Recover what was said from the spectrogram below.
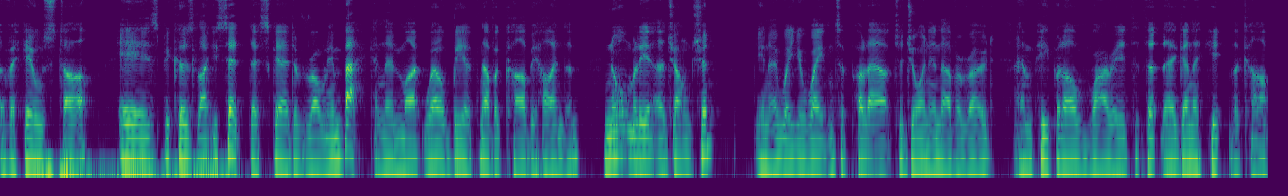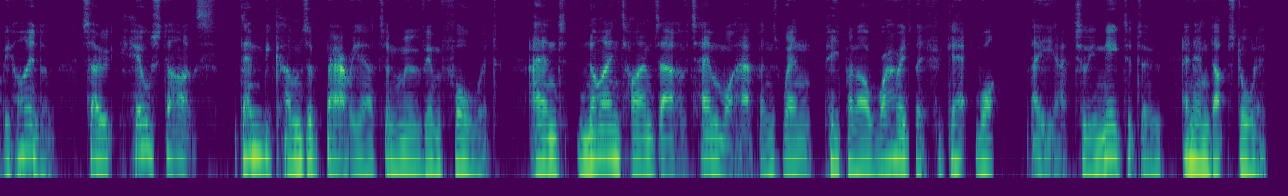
of a hill start is because, like you said, they're scared of rolling back and there might well be another car behind them. Normally at a junction, you know, where you're waiting to pull out to join another road, and people are worried that they're going to hit the car behind them. So hill starts then becomes a barrier to moving forward. And nine times out of ten, what happens when people are worried, they forget what they actually need to do and end up stalling.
